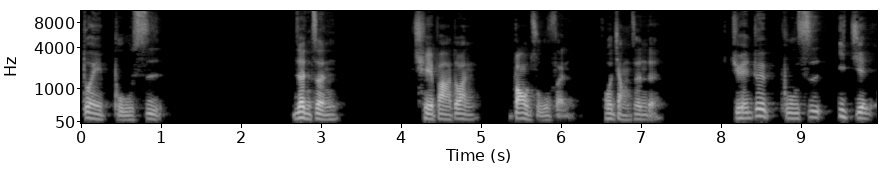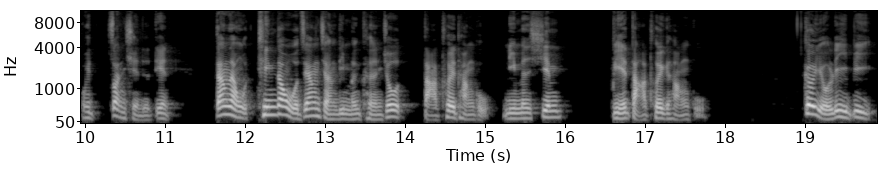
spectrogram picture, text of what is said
对不是。认真切八段爆竹粉，我讲真的。绝对不是一间会赚钱的店。当然，我听到我这样讲，你们可能就打退堂鼓，你们先别打退堂鼓，各有利弊。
